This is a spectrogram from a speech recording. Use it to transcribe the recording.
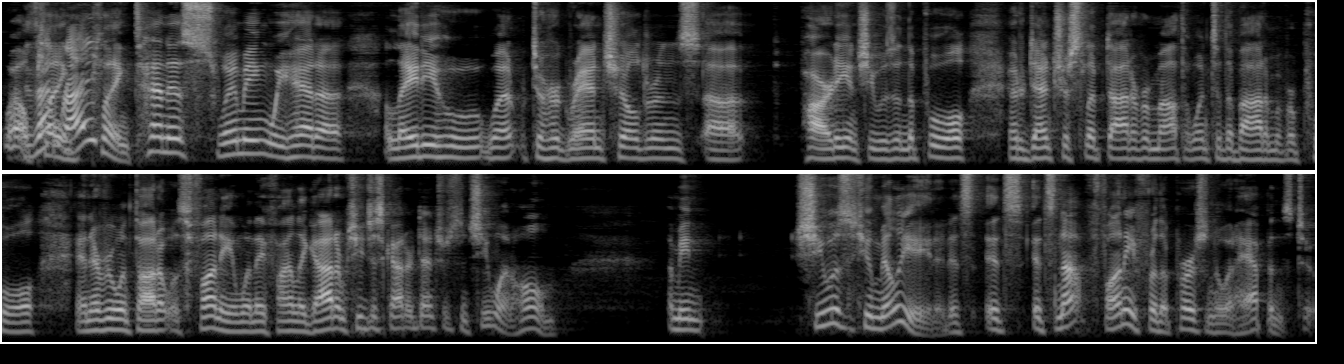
Well, Is that playing, right? playing tennis, swimming. We had a, a lady who went to her grandchildren's uh, party and she was in the pool and her denture slipped out of her mouth and went to the bottom of her pool. And everyone thought it was funny. And when they finally got him, she just got her dentures and she went home. I mean, she was humiliated. It's, it's, it's not funny for the person who it happens to.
